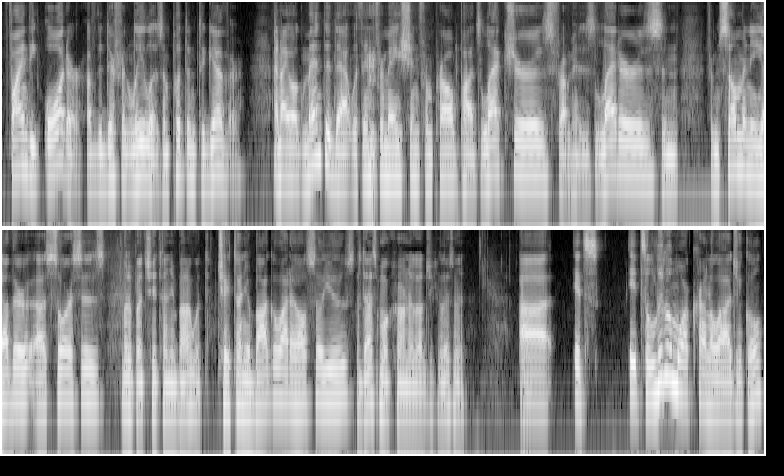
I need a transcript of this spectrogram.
find the order of the different Leelas and put them together. And I augmented that with information from Prabhupada's lectures, from his letters, and from so many other uh, sources. What about Chaitanya Bhagavat? Chaitanya Bhagavat I also used. But that's more chronological, isn't it? Uh, it's it's a little more chronological,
